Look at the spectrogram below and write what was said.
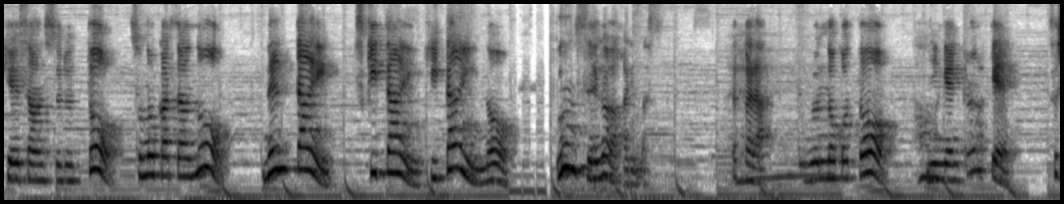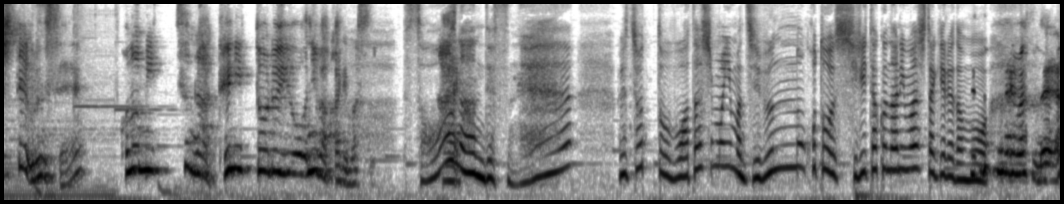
計算するとその方の年単位月単位日単位の運勢が分かります。だから自分のこと人間関係、はい、そして運勢。この3つが手に取るように分かります。そうなんですね、はいちょっと私も今自分のことを知りたくなりましたけれども。なりますね。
